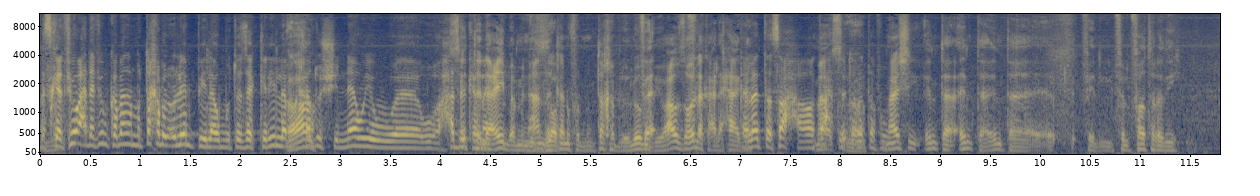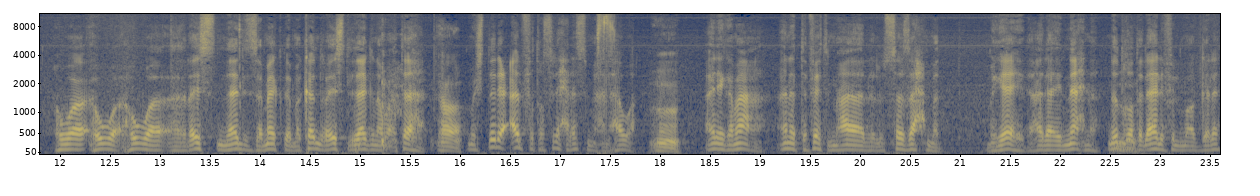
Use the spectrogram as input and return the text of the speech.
بس كان في واحدة فيهم كمان المنتخب الأولمبي لو متذكرين لما آه. خدوا الشناوي وحد ست كمان. لعيبة من عندك. كانوا في المنتخب الأولمبي. ف- وعاوز أقول لك على حاجة. ثلاثة صح آه تحت ماشي وثلاثه فوق. ماشي انت انت أنت في في الفترة دي هو هو هو رئيس نادي الزمالك لما كان رئيس اللجنه وقتها آه مش طلع ألف تصريح رسمي على الهواء. أنا يا جماعة أنا اتفقت مع الأستاذ أحمد مجاهد على إن إحنا نضغط الأهلي في المؤجلات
